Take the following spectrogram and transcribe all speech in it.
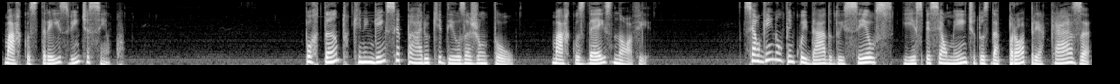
Marcos 3, 25. Portanto, que ninguém separe o que Deus ajuntou. Marcos 10, 9. Se alguém não tem cuidado dos seus, e especialmente dos da própria casa,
